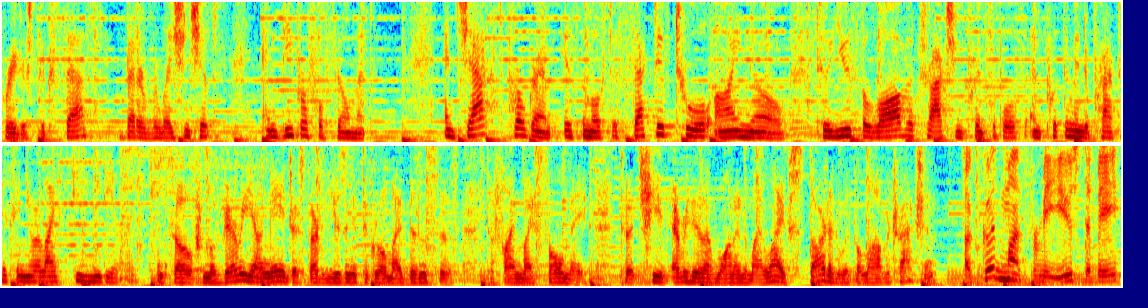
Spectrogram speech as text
greater success, better relationships, and deeper fulfillment. And Jack's program is the most effective tool I know to use the law of attraction principles and put them into practice in your life immediately. And so from a very young age, I started using it to grow my businesses, to find my soulmate, to achieve everything that I've wanted in my life, started with the law of attraction. A good month for me used to be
